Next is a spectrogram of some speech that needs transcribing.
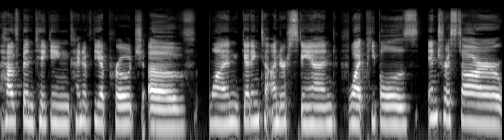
have been taking kind of the approach of one getting to understand what people's interests are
